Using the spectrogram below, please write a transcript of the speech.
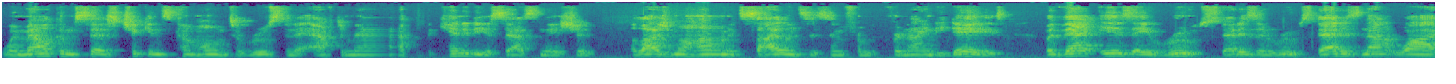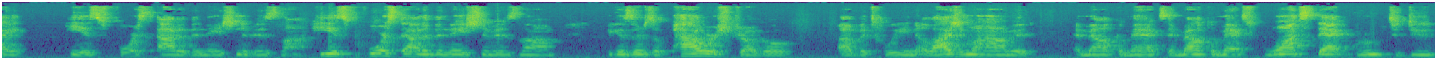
when Malcolm says chickens come home to roost in the aftermath of the Kennedy assassination, Elijah Muhammad silences him from, for 90 days. But that is a ruse. That is a ruse. That is not why he is forced out of the Nation of Islam. He is forced out of the Nation of Islam because there's a power struggle uh, between Elijah Muhammad and Malcolm X, and Malcolm X wants that group to do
